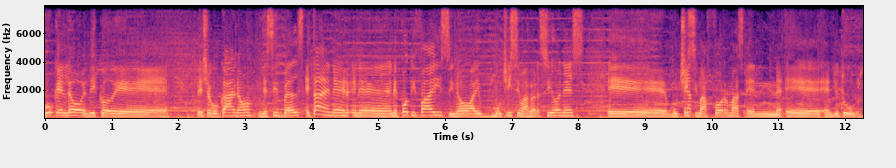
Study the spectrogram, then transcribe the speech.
Búsquenlo, el disco de, de Yoko Kano, de Seat Bells. Está en, en- en Spotify, si no hay muchísimas versiones, eh, muchísimas formas en, eh, en YouTube.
